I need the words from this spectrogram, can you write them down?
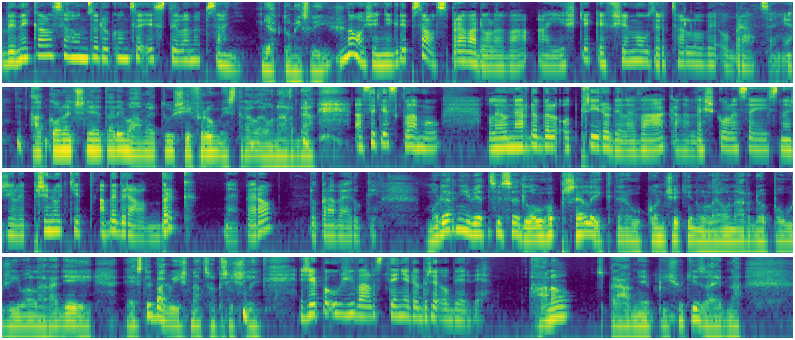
Vymykal se Honzo dokonce i stylem psaní. Jak to myslíš? No, že někdy psal zprava doleva a ještě ke všemu zrcadlově obráceně. A konečně tady máme tu šifru mistra Leonarda. Asi tě zklamu. Leonardo byl od přírody levák, ale ve škole se jej snažili přinutit, aby bral brk, ne pero, do pravé ruky. Moderní vědci se dlouho přeli, kterou končetinu Leonardo používal raději. Jestli pak víš, na co přišli. že používal stejně dobře obě dvě. Ano, Správně píšu ti za jedna.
